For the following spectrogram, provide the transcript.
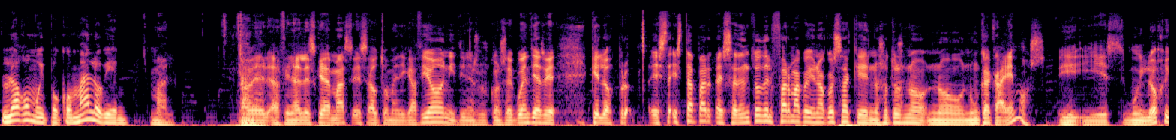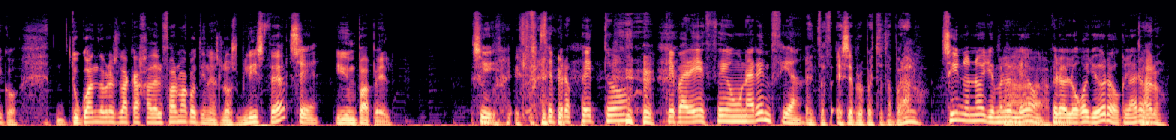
Lo hago muy poco, mal o bien. Mal. A ver, al final es que además es automedicación y tiene sus consecuencias. Que, que los pro- esta, esta parte, o sea, dentro del fármaco hay una cosa que nosotros no, no- nunca caemos y, y es muy lógico. Tú cuando abres la caja del fármaco tienes los blisters Sí. y un papel. Sí, ese prospecto que parece una herencia. Entonces, ese prospecto está por algo. Sí, no, no, yo me lo Ah, leo, pero bien. luego lloro, claro. Claro.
